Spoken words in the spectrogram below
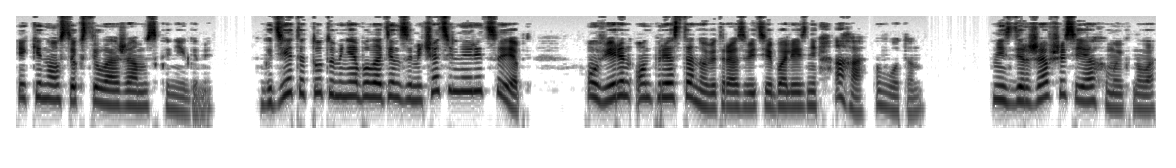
и кинулся к стеллажам с книгами. Где-то тут у меня был один замечательный рецепт. Уверен, он приостановит развитие болезни. Ага, вот он. Не сдержавшись, я хмыкнула.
